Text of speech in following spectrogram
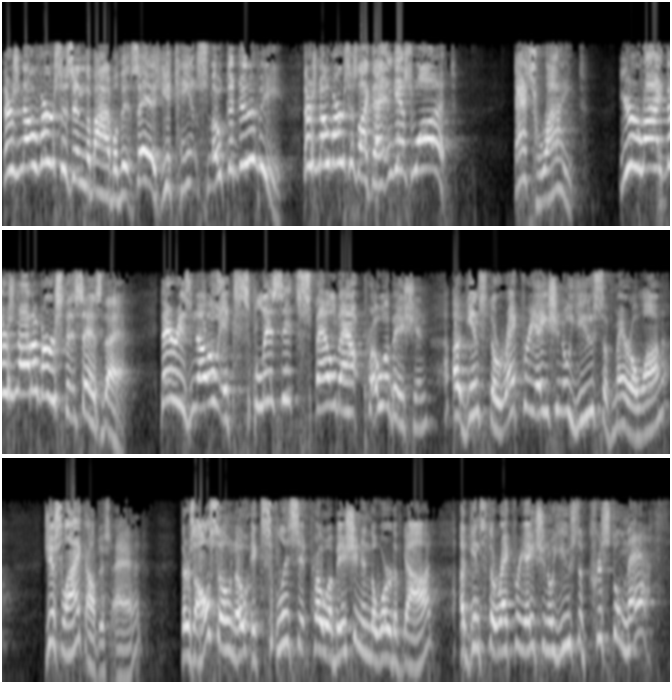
There's no verses in the Bible that says you can't smoke a doobie. There's no verses like that. And guess what? That's right. You're right. There's not a verse that says that. There is no explicit spelled out prohibition against the recreational use of marijuana. Just like, I'll just add, there's also no explicit prohibition in the Word of God against the recreational use of crystal meth.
